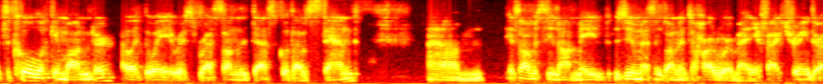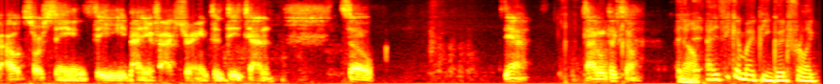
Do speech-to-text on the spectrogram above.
it's a cool looking monitor i like the way it rests on the desk without a stand um, it's obviously not made zoom hasn't gone into hardware manufacturing they're outsourcing the manufacturing to DTEN so yeah i don't think so no. I, I think it might be good for like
